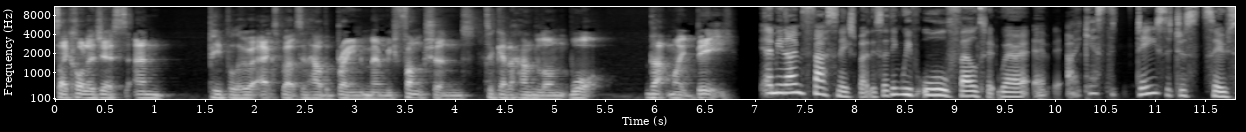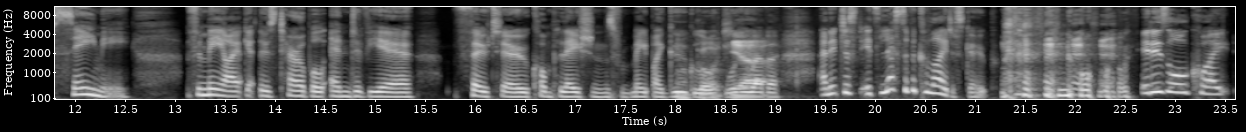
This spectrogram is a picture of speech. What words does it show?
psychologists and people who are experts in how the brain and memory functions to get a handle on what that might be. I mean, I'm fascinated by this. I think we've all felt it where eh, I guess the days are just so samey. For me, I get those terrible end of year photo compilations from, made by Google oh God, or, or yeah. whoever. And it just, it's less of a kaleidoscope than normal. it is all quite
